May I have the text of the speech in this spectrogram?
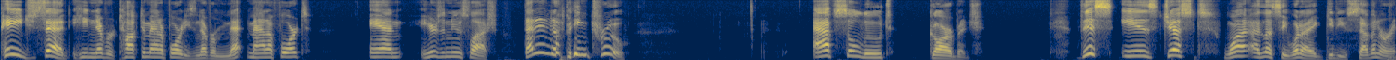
Page said he never talked to Manafort, he's never met Manafort. And here's a newsflash that ended up being true. Absolute garbage. This is just one. Uh, let's see. What did I give you? Seven or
